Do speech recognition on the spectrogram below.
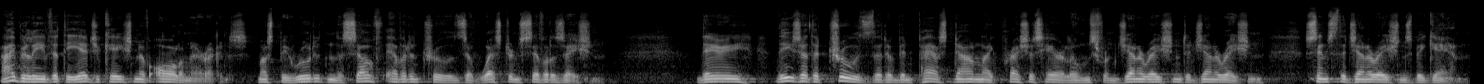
I believe that the education of all Americans must be rooted in the self evident truths of Western civilization. They, these are the truths that have been passed down like precious heirlooms from generation to generation since the generations began.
